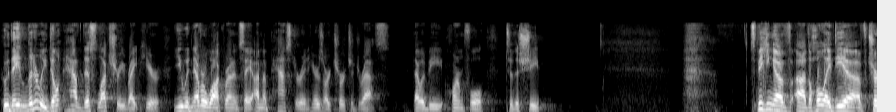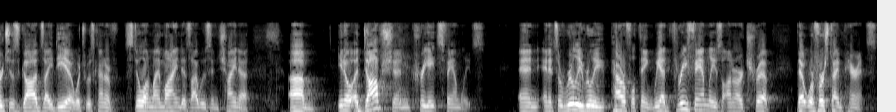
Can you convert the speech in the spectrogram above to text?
who they literally don't have this luxury right here. You would never walk around and say, I'm a pastor and here's our church address. That would be harmful to the sheep. Speaking of uh, the whole idea of church as God's idea, which was kind of still on my mind as I was in China, um, you know, adoption creates families. And, and it's a really, really powerful thing. We had three families on our trip that were first time parents.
